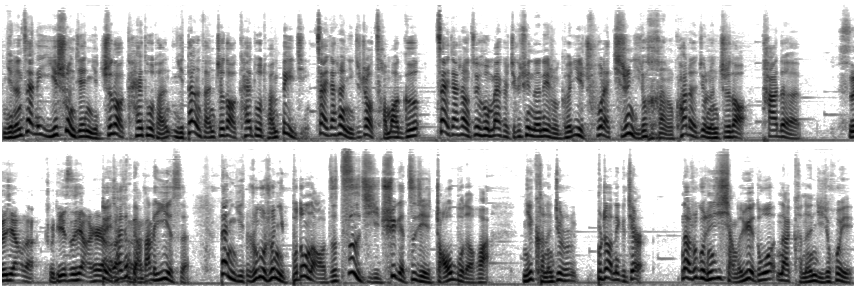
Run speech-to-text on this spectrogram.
你能在那一瞬间，你知道开拓团，你但凡知道开拓团背景，再加上你就知道草帽哥，再加上最后迈克尔杰克逊的那首歌一出来，其实你就很快的就能知道他的思想了，主题思想是对他想表达的意思。但你如果说你不动脑子，自己去给自己找补的话，你可能就是不知道那个劲儿。那如果你想的越多，那可能你就会。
